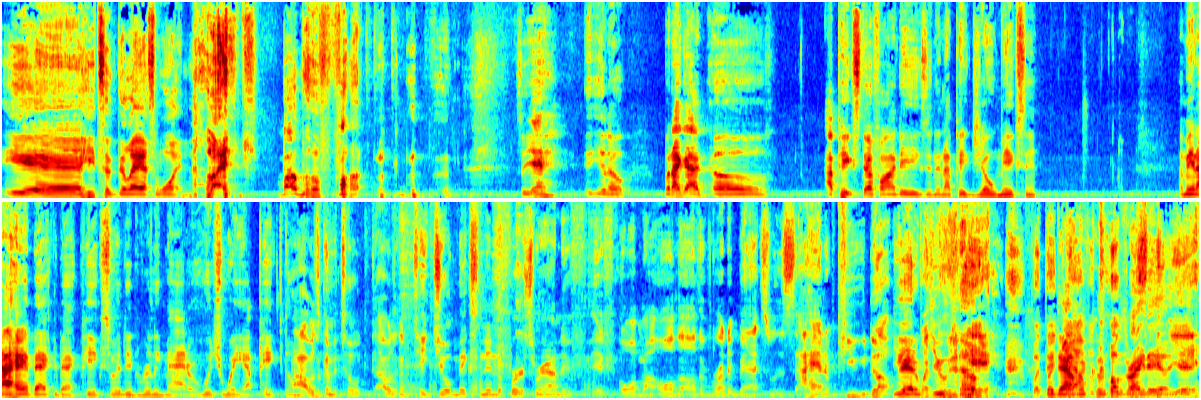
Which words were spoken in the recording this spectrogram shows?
"Yeah, he took the last one." like, motherfucker. so yeah, you know. But I got, uh I picked Stefon Diggs, and then I picked Joe Mixon. I mean, I had back to back picks, so it didn't really matter which way I picked them. I was gonna to- I was gonna take Joe Mixon in the first round if, if all my all the other running backs was I had them queued up. You had But- queued up? Yeah, but, But Dalvin Cook Cook was right there, Yeah,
